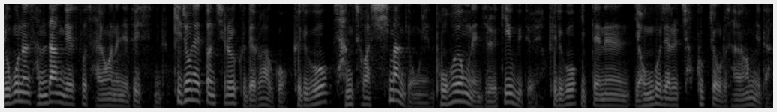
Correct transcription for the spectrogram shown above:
요거는 3단계에서도 사용하는 예도 있 습니다. 기존 했던 치료를 그대로 하고 그리고 상처가 심한 경우에는 보호용 렌즈를 끼우기도 해요. 그리고 이때는 연고제를 적극적으로 사용합니다.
